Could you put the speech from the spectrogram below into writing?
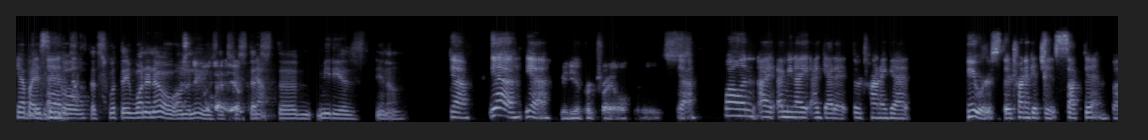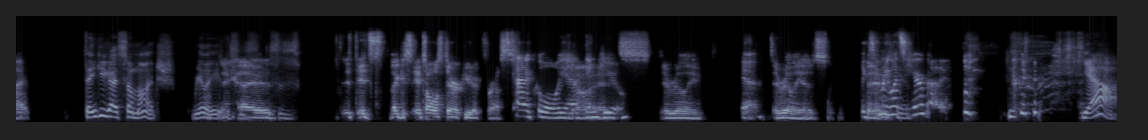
Yeah, by a And single. That's what they want to know on the news. That's just that's the media's, you know. Yeah. Yeah, yeah. Media portrayal. It's, Yeah. Well, and I, I mean, I, I get it. They're trying to get viewers. They're trying to get you sucked in. But Thank you guys so much. Really, Thank this you is, this is it, it's like it's, it's almost therapeutic for us. kind of cool. Yeah. know, thank you. It really. Yeah. It really is. Like yeah. somebody wants to hear about it. Yeah.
